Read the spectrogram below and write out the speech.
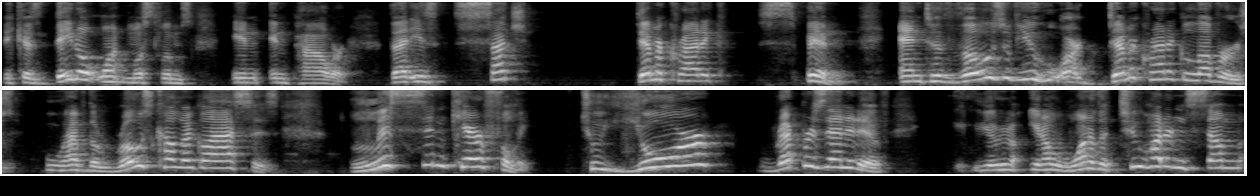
because they don't want Muslims in, in power. That is such Democratic spin. And to those of you who are Democratic lovers who have the rose colored glasses, listen carefully to your representative, you know, one of the 200 and some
